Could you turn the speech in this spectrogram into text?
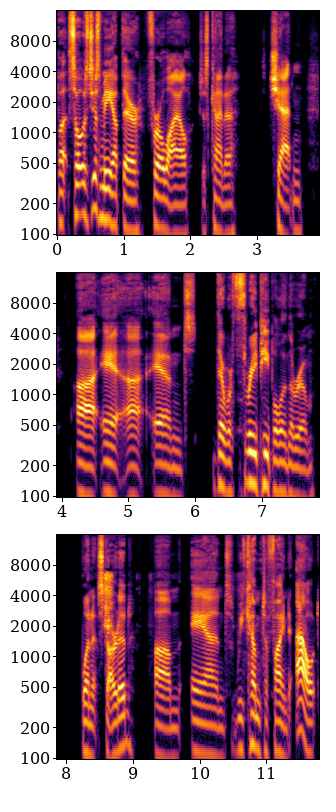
but so it was just me up there for a while, just kind of chatting uh, and, uh, and there were three people in the room when it started. Um, and we come to find out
